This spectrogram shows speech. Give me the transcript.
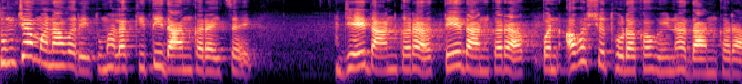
तुमच्या मनावर आहे तुम्हाला किती दान करायचं आहे जे दान करा ते दान करा पण अवश्य थोडा का होईना दान करा.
